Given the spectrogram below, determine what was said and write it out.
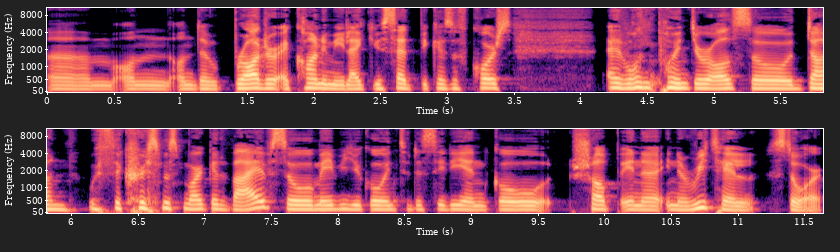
um, on on the broader economy, like you said, because of course at one point you're also done with the Christmas market vibe. So maybe you go into the city and go shop in a in a retail store.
